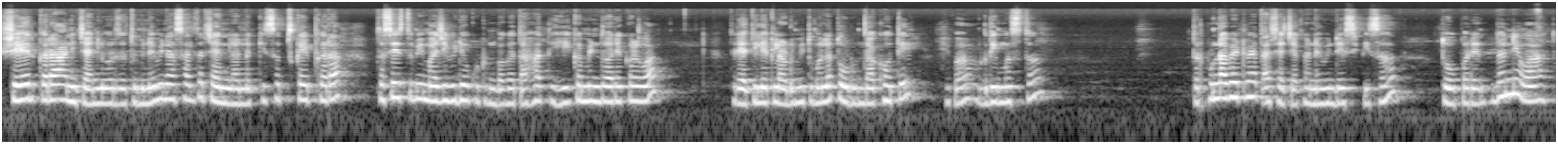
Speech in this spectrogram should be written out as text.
शेअर करा आणि चॅनलवर जर तुम्ही नवीन असाल तर चॅनलला नक्की सबस्क्राईब करा. तसेच तुम्ही माझे व्हिडिओ कुठून बघत आहात हे कमेंटद्वारे कळवा. तर यातील एक लाडू मी तुम्हाला तोडून दाखवते. हे बघा अगदी मस्त. तर पुन्हा भेटूयात अशाच एका नवीन रेसिपीसह तोपर्यंत धन्यवाद.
